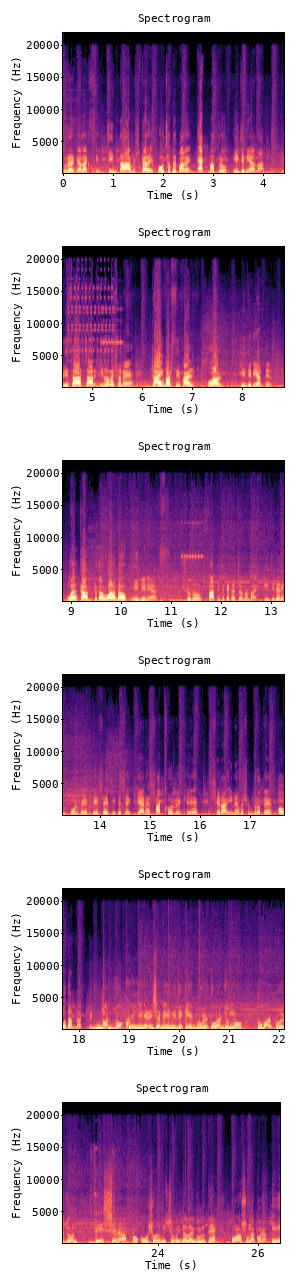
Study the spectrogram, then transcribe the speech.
দূরের গ্যালাক্সি চিন্তা আবিষ্কারে পৌঁছাতে পারে একমাত্র ইঞ্জিনিয়াররা রিসার্চ আর ইনোভেশনে ডাইভার্সিফাইড ওয়ার্ল্ড ইঞ্জিনিয়ারদের welcome to the world of engineers শুধু সার্টিফিকেটের জন্য নয়, ইঞ্জিনিয়ারিং পড়বে দেশে বিদেশে জ্ঞানের স্বাক্ষর রেখে সেরা ইনোভেশনগুলোতে অবদান রাখতে। আর দক্ষ ইঞ্জিনিয়ার হিসেবে নিজেকে গড়ে তোলার জন্য তোমার প্রয়োজন দেশ সেরা প্রকৌশল বিশ্ববিদ্যালয়গুলোতে পড়াশোনা করা। এই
